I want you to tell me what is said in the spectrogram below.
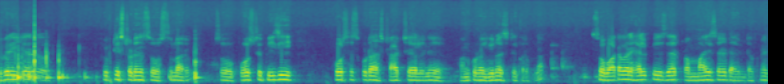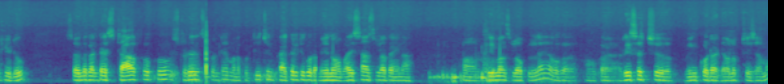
ఎవ్రీ ఇయర్ ఫిఫ్టీ స్టూడెంట్స్ వస్తున్నారు. సో పోస్ట్ పీజీ కోర్సెస్ కూడా స్టార్ట్ చేయాలని అనుకున్న యూనివర్సిటీ తరఫున so what help is there from my side I will definitely do so ఎందుకంటే స్టాఫ్కు స్టూడెంట్స్ కంటే మనకు టీచింగ్ ఫ్యాకల్టీ కూడా నేను వైస్ ఛాన్సలర్ అయిన త్రీ మంత్స్ లోపలనే ఒక ఒక రీసెర్చ్ వింగ్ కూడా డెవలప్ చేశాము.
